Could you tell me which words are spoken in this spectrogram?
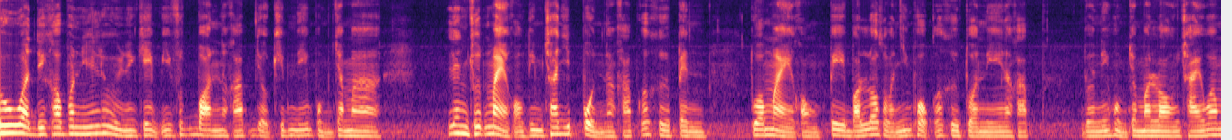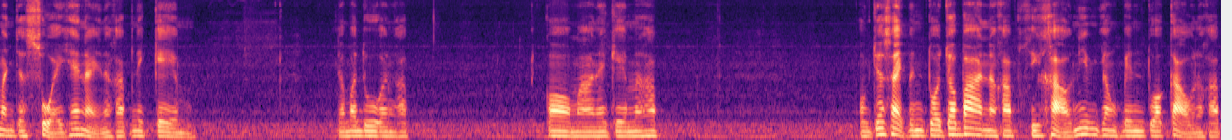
สวัสดีครับวันนี้เราอยู่ในเกม e ฟุตบอลนะครับ เดี๋ยวคลิปนี้ผมจะมาเล่นชุดใหม่ของทีมชาติญี่ปุ่นนะครับ ก็คือเป็นตัวใหม่ของปีบอลโลก2026 ก็คือตัวนี้นะครับ ตัวนี้ผมจะมาลองใช้ว่ามันจะสวยแค่ไหนนะครับในเกม เดี๋ยวมาดูกันครับ ก็มาในเกมนะครับ ผมจะใส่เป็นตัวเจ้าบ้านนะครับ สีขาวนี่ยังเป็นตัวเก่านะครับ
